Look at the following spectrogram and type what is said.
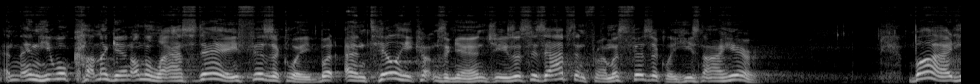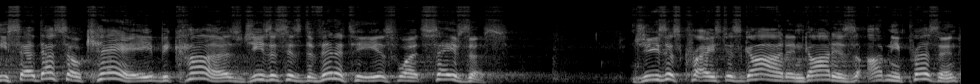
And then he will come again on the last day physically. But until he comes again, Jesus is absent from us physically. He's not here. But he said that's okay because Jesus' divinity is what saves us. Jesus Christ is God and God is omnipresent.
